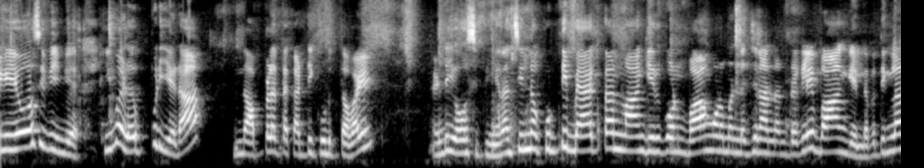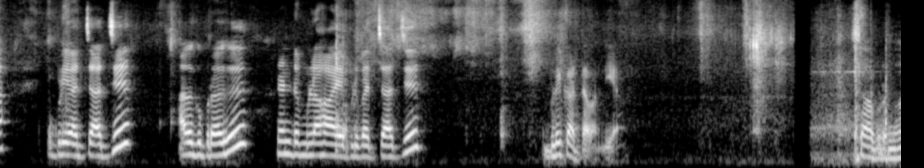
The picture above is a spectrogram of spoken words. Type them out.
நீங்கள் யோசிப்பீங்க. இவள் எப்படியடா இந்த அப்பளத்தை கட்டி கொடுத்தவள்? என்று யோசிப்பீங்க. நான் சின்ன குட்டி பேக் தான் வாங்கியிருக்கோம். வாங்கணும்னு நினச்சி நான் நன்றிகளே வாங்கல பார்த்தீங்களா இப்படி வச்சாச்சு. அதுக்கு பிறகு ரெண்டு மிளகாய் இப்படி வச்சாச்சு. இப்படி கட்ட வேண்டிய. சாப்பிடுங்க.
